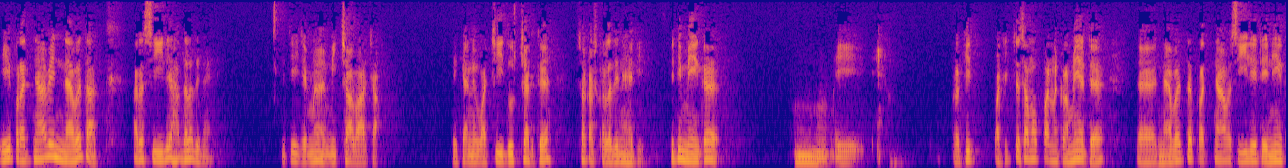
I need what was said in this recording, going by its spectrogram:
ඒ ප්‍රඥාවෙන් නැවතත් අර සීලය හදලා දෙන්නේ නැහැ. විශේෂයෙන්ම මිච්ඡා වාචා. ඒ කියන්නේ වචී දුස්චරිත සකස් කළ දෙන හැටි. ඉතින් මේක ඒ ප්‍රති පටිච්ච සමුප්පන්න ක්‍රමයට නැවත ප්‍රඥාව සීලයට එන එක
